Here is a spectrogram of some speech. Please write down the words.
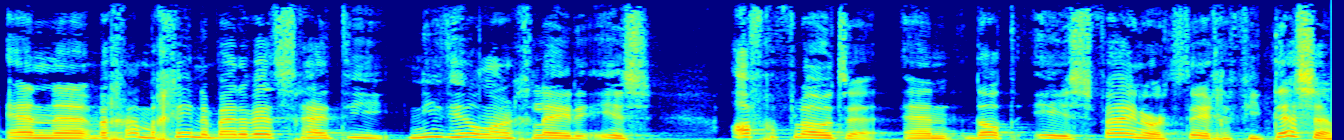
En eh, we gaan beginnen bij de wedstrijd die niet heel lang geleden is afgefloten. En dat is Feyenoord tegen Vitesse.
